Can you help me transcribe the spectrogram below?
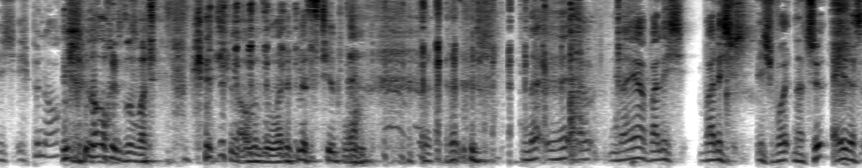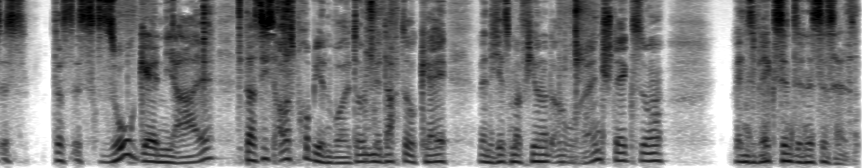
Ich, ich bin auch. ich bin auch in sowas, ich bin auch in sowas investiert worden. Na, äh, naja, weil ich, weil ich, ich wollte natürlich, ey, das ist, das ist so genial, dass ich es ausprobieren wollte und mir dachte, okay, wenn ich jetzt mal 400 Euro reinstecke, so, wenn sie weg sind, dann ist es halt so.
